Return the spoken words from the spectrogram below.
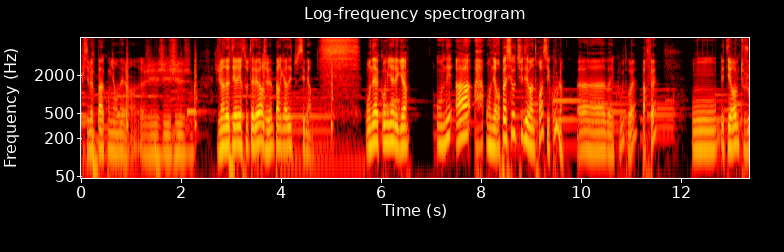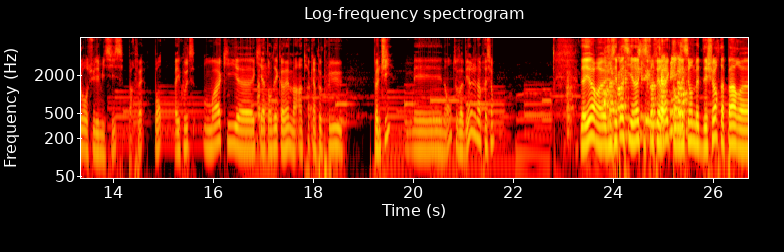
Je sais même pas à combien on est là. hein. J'ai- j'ai- Je viens d'atterrir tout à l'heure, j'ai même pas regardé toutes ces merdes. On est à combien, les gars? On est à. On est repassé au-dessus des 23, c'est cool. Euh, bah écoute, ouais, parfait. On... Ethereum toujours au-dessus des 1006, parfait. Bon, bah écoute, moi qui, euh, qui attendais quand même un truc un peu plus punchy, mais non, tout va bien, j'ai l'impression. D'ailleurs, euh, je sais pas s'il y en a qui se sont fait rect en essayant de mettre des shorts, à part, euh,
